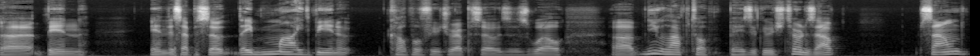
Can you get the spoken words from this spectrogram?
uh, been in this episode. They might be in a couple of future episodes as well. Uh, new laptop basically, which turns out sound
